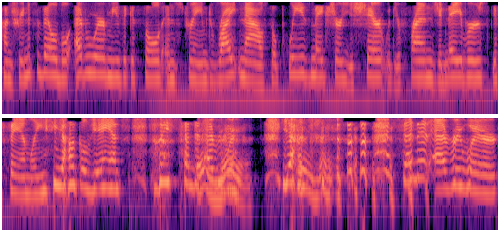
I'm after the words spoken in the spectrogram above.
Country, and it's available everywhere music is sold and streamed right now. So please make sure you share it with your friends, your neighbors, your family, your uncles, your aunts. Please send it Amen. everywhere. Yes. Send it everywhere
